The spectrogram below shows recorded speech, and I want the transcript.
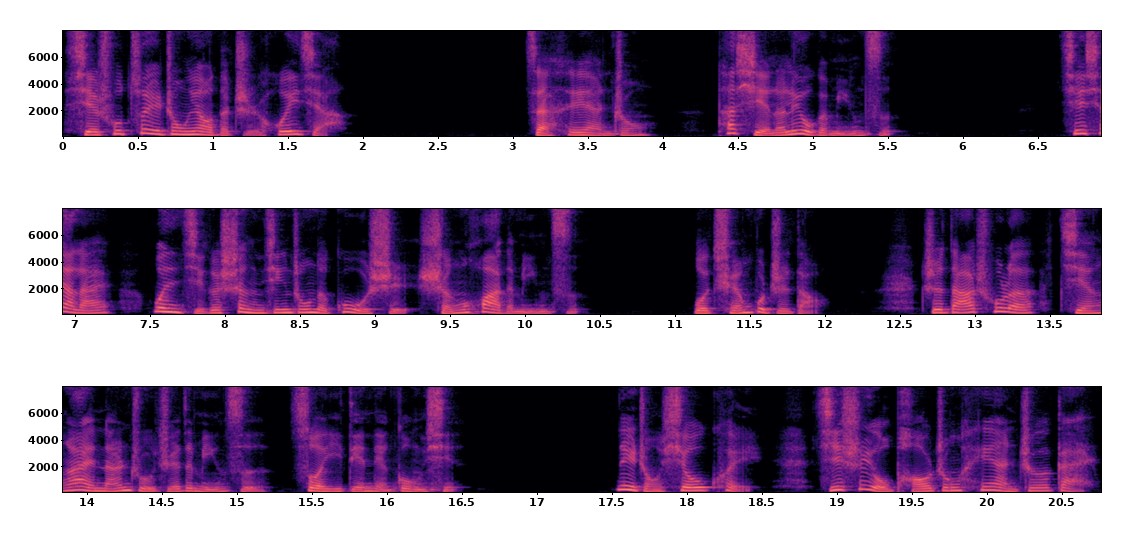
写出最重要的指挥家。在黑暗中，他写了六个名字。接下来问几个圣经中的故事、神话的名字，我全不知道，只答出了《简爱》男主角的名字，做一点点贡献。那种羞愧，即使有袍中黑暗遮盖，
